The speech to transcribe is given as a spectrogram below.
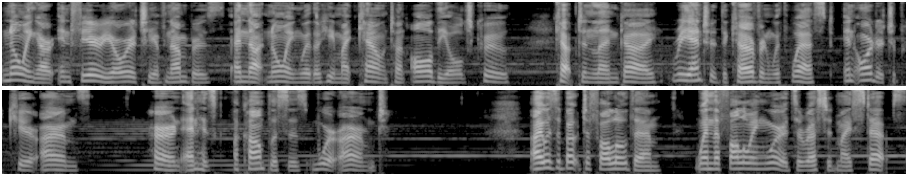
knowing our inferiority of numbers, and not knowing whether he might count on all the old crew, Captain Len Guy re entered the cavern with West in order to procure arms. Hearne and his accomplices were armed. I was about to follow them, when the following words arrested my steps.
